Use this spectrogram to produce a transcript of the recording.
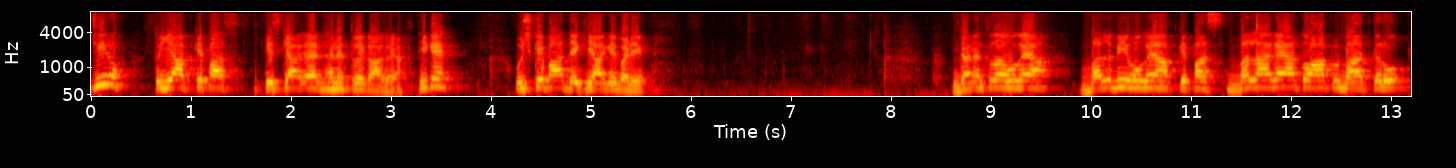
ज़ीरो तो ये आपके पास किसके आ गया? घनत्व का आ गया. ठीक है? उसके बाद देखिए आगे बढ़े। घनत्व हो गया, बल भी हो गया आपके पास। बल आ गया तो आप बात करो।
